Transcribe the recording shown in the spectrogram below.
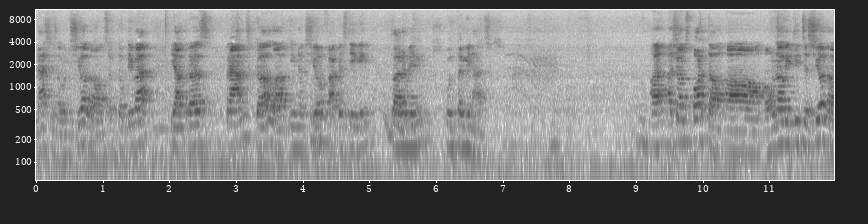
gràcies a l'acció del sector privat i altres trams que la inacció fa que estiguin clarament contaminats. A, això ens porta a, a una elitització de,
